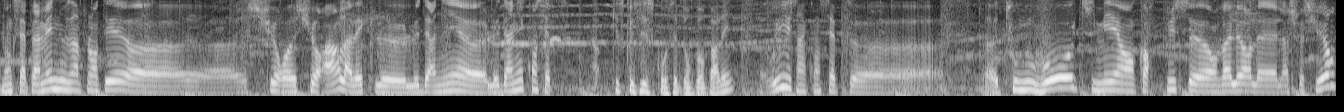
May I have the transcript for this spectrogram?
Donc ça permet de nous implanter euh, sur, sur Arles avec le, dernier, le dernier concept. Qu'est-ce que c'est ce concept? On peut en parler? Oui, c'est un concept tout nouveau qui met encore plus en valeur la, chaussure,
